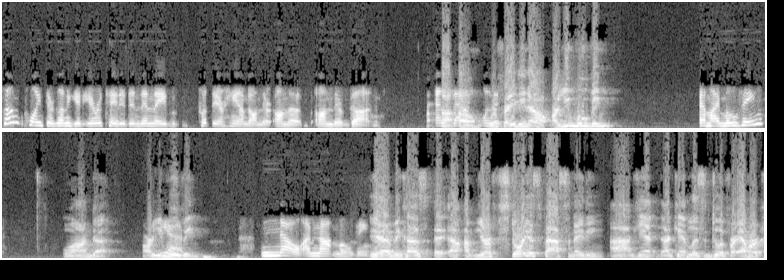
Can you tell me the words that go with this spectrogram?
some point, they're going to get irritated, and then they put their hand on their on the on their gun. And Uh-oh. that's when we're fading out. Are you moving? Am I moving? Wanda, are you yes. moving? No, I'm not moving. Yeah, because uh, uh, your story is fascinating. I can't I can't listen to it forever,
